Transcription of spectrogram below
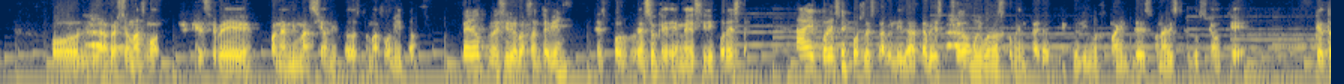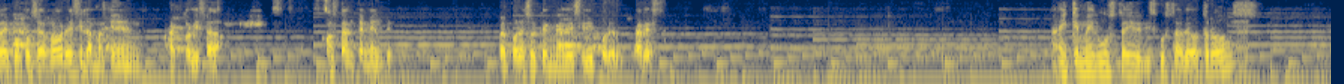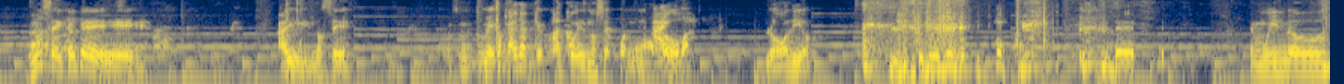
o la versión más moderna que se ve con animación y todo esto más bonito, pero me sirve bastante bien. Es por eso que me decidí por esta. Ah, y por eso y por su estabilidad. Había escuchado muy buenos comentarios de que Linux Mint es una distribución que, que trae pocos errores y la mantienen actualizada constantemente. Fue por eso que me decidí por usar esta. Ay, que me gusta y me disgusta de otros. No sé, creo que. Ay, no sé. Me caiga que macOS no se pone a roba. Lo odio. eh, en Windows.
